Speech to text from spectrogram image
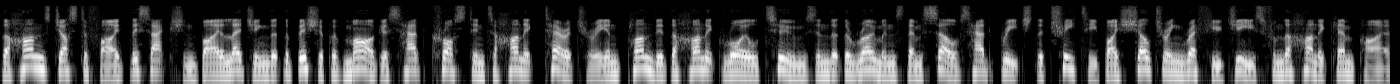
The Huns justified this action by alleging that the Bishop of Margus had crossed into Hunnic territory and plundered the Hunnic royal tombs and that the Romans themselves had breached the treaty by sheltering refugees from the Hunnic Empire.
